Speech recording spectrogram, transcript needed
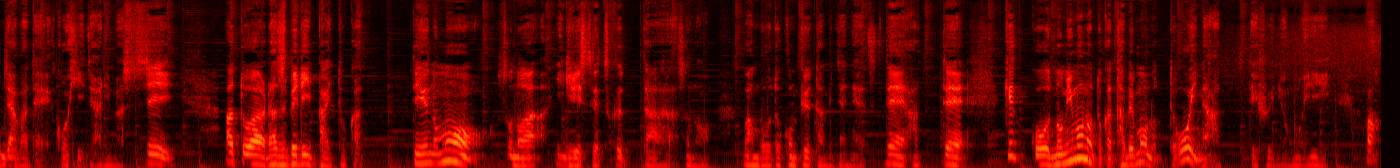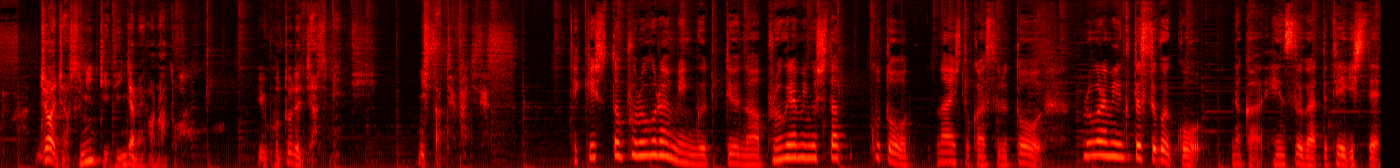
Java でコーヒーでありますし、あとはラズベリーパイとかっていうのも、そのイギリスで作った、そのワンボードコンピューターみたいなやつであって、結構飲み物とか食べ物って多いなっていうふうに思い、あ、じゃあジャスミンティーでいいんじゃないかなということでジャスミンティーにしたという感じです。テキストプログラミングっていうのはプログラミングしたことない人からするとプログラミングってすごいこうなんか変数があって定義して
